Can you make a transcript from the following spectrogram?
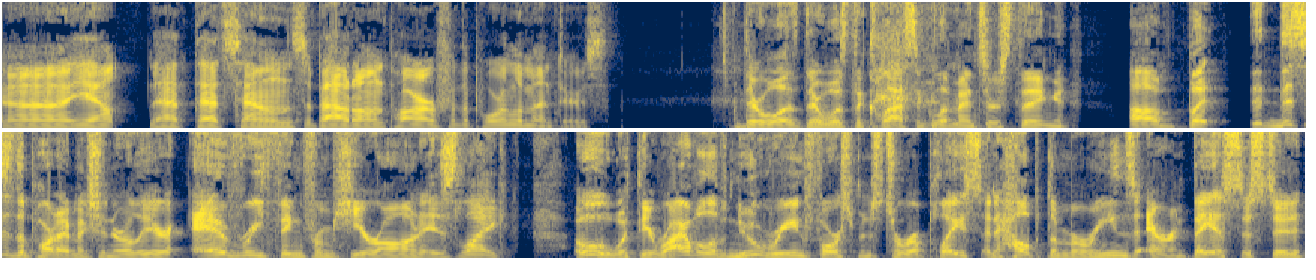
Uh, yeah, that that sounds about on par for the poor lamenters. There was there was the classic Lamenters thing. Um, but th- this is the part I mentioned earlier. Everything from here on is like, oh, with the arrival of new reinforcements to replace and help the Marines errant, they assisted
